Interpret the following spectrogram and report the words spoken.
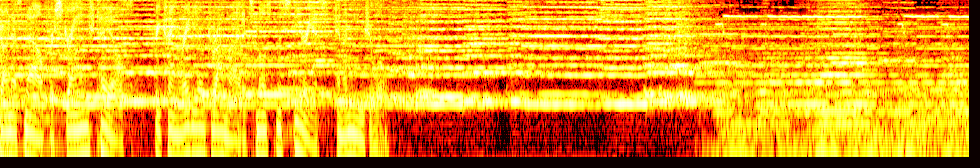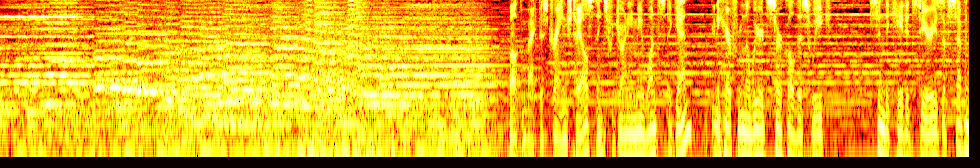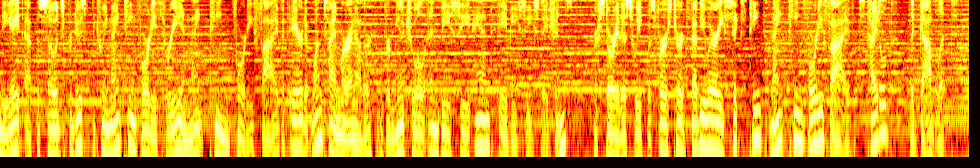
Join us now for Strange Tales, featuring radio drama at its most mysterious and unusual. Welcome back to Strange Tales. Thanks for joining me once again. We're going to hear from the Weird Circle this week. Syndicated series of 78 episodes produced between 1943 and 1945. It aired at one time or another over mutual NBC and ABC stations. Our story this week was first heard February 16, 1945. It's titled The Goblet.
